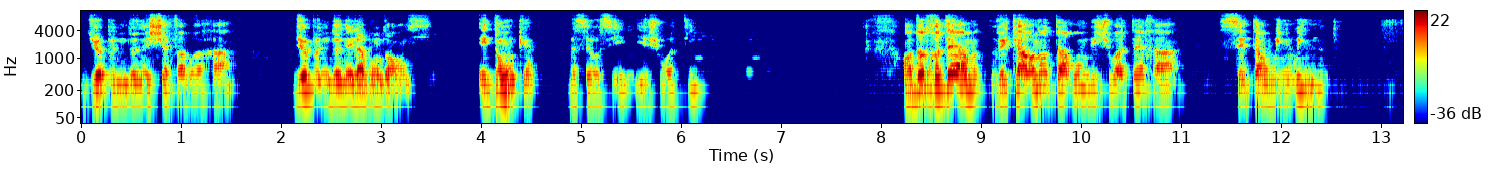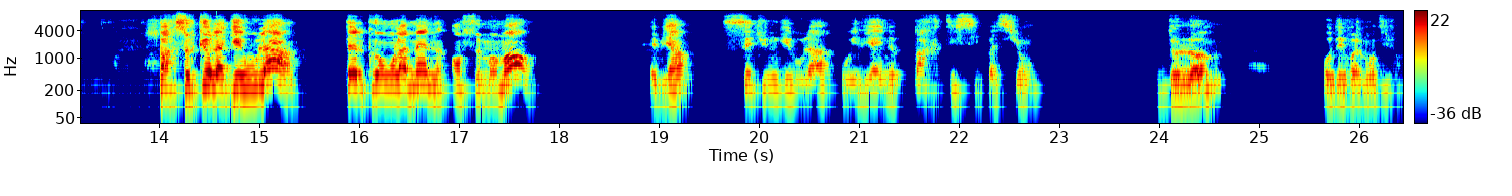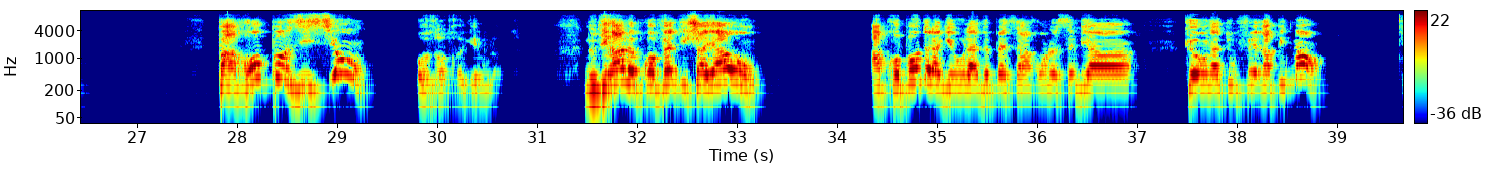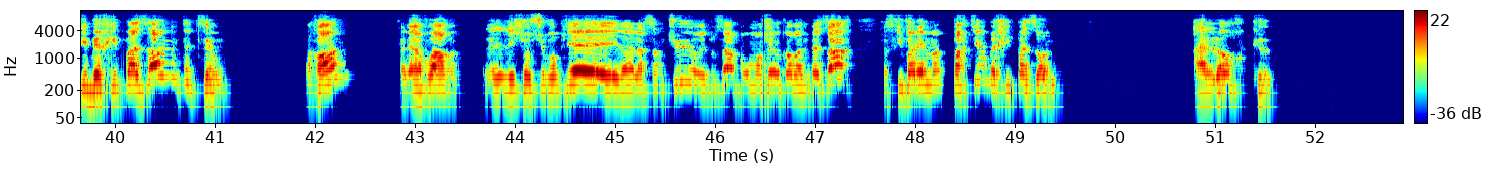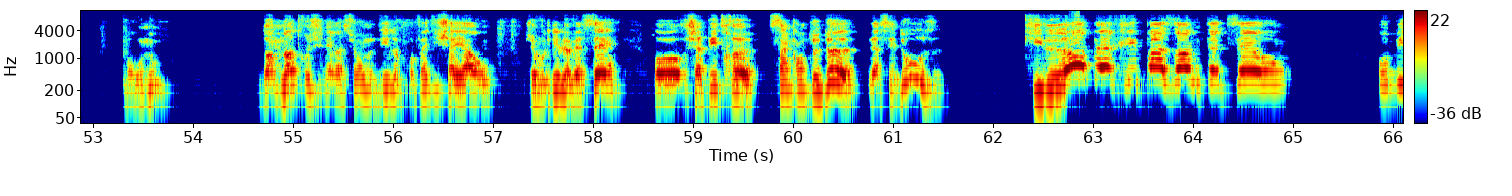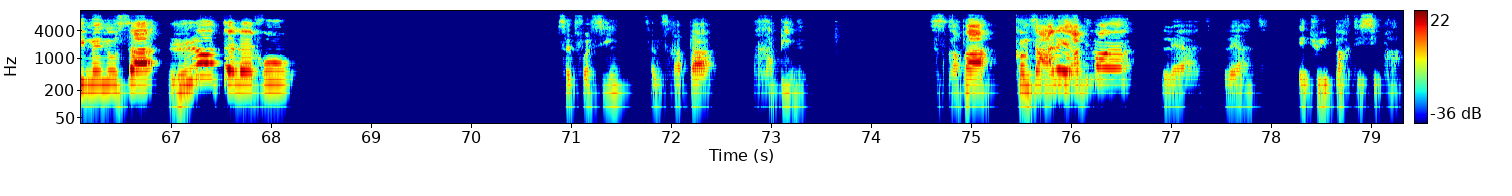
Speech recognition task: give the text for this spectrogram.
Dieu peut nous donner chef Abraha, Dieu peut nous donner l'abondance, et donc, ben, c'est aussi Yeshuati. En d'autres termes, c'est un win-win. Parce que la Géoula, telle qu'on l'amène en ce moment, eh bien, c'est une Géoula où il y a une participation de l'homme au dévoilement divin. Par opposition aux autres Géoulotes. Nous dira le prophète Ishayahu, à propos de la Géoula de Pessah, on le sait bien, qu'on a tout fait rapidement. Qui Il fallait avoir les chaussures aux pieds, la, ceinture et tout ça pour manger le Korban Pessah, parce qu'il fallait partir Bechipazon. Alors que, pour nous, dans notre génération, nous dit le prophète Ishayahu, je vous lis le verset au chapitre 52, verset 12, qui Cette fois-ci, ça ne sera pas rapide. Ce ne sera pas comme ça, allez, rapidement, hein. Léat, Léat, et tu y participeras.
